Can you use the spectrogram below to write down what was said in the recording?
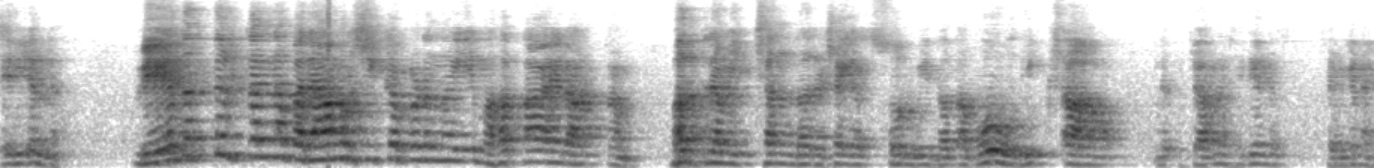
ശരിയല്ല. വേദത്തിൽ തന്നെ പരാമർശിക്കപ്പെടുന്ന ഈ മഹത്തായ രാഷ്ട്രം ഭദ്രമിച്ഛന്ത ഋഷയ സ്വർവിത തപോ ദീക്ഷാമ എന്റെ ഉച്ചാരണം ശരിയല്ല ക്ഷമിക്കണേ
